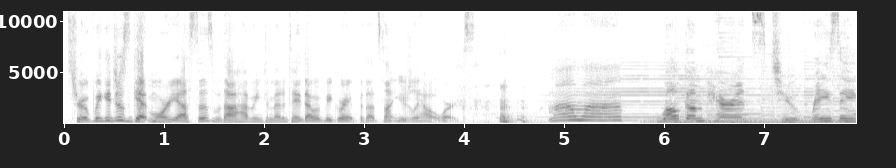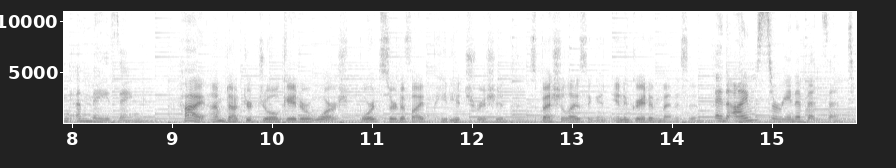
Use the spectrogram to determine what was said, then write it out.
It's true. If we could just get more yeses without having to meditate, that would be great, but that's not usually how it works. Mama. Welcome, parents, to Raising Amazing. Hi, I'm Dr. Joel Gator Warsh, board certified pediatrician specializing in integrative medicine. And I'm Serena Vincent.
